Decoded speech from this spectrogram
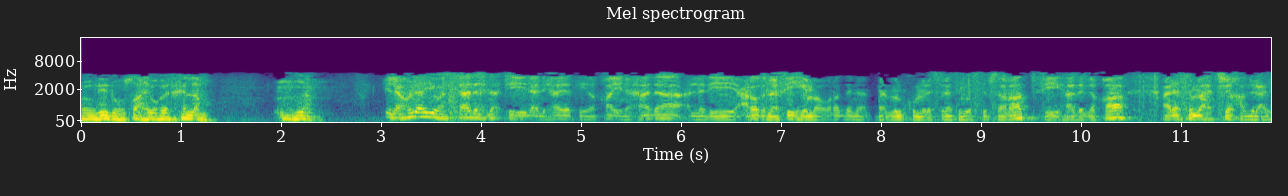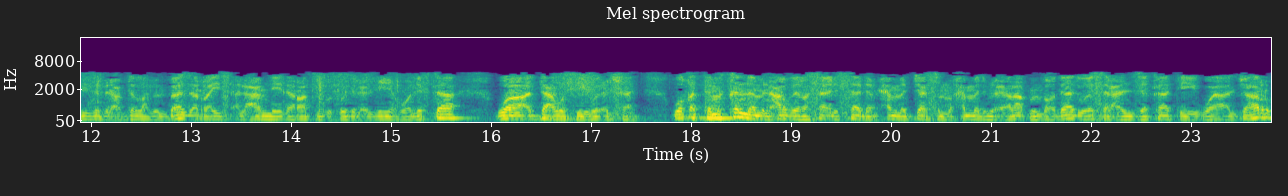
ويريده صاحبه ويتكلفه نعم. إلى هنا أيها السادة نأتي إلى نهاية لقائنا هذا الذي عرضنا فيه ما وردنا منكم من أسئلة واستفسارات في هذا اللقاء. على سماحة الشيخ عبد العزيز بن عبد الله بن باز الرئيس العام لإدارات البحوث العلمية والإفتاء والدعوة والإرشاد. وقد تمكنا من عرض رسائل السادة محمد جاسم محمد من العراق من بغداد ويسأل عن الزكاة والجهر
